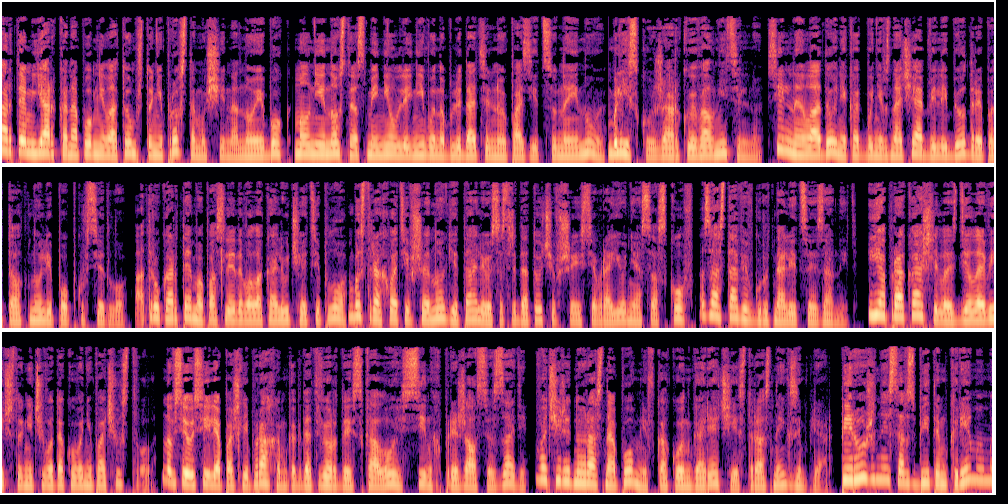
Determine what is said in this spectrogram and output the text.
Артем ярко напомнил о том, что не просто мужчина, но и бог. Молниеносно сменил ленивую наблюдательную позицию на иную, близкую, жаркую и волнительную. Сильные ладони, как бы невзначай, обвели бедра и подтолкнули попку в седло. От рук Артема последовало колючее тепло, быстро охватившее ноги, талию, сосредоточившееся в районе сосков, заставив грудь на лице заныть. Я прокашлялась, делая вид, что ничего такого не почувствовала. Но все усилия пошли прахом, когда твердой скалой Синх прижался сзади, в очередной раз напомнив, какой он горячий и страстный экземпляр. Пирожные со взбитым кремом,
